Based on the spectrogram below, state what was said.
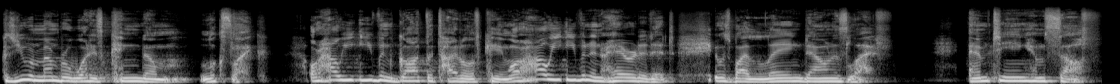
Because you remember what his kingdom looks like or how he even got the title of king, or how he even inherited it. It was by laying down his life, emptying himself,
